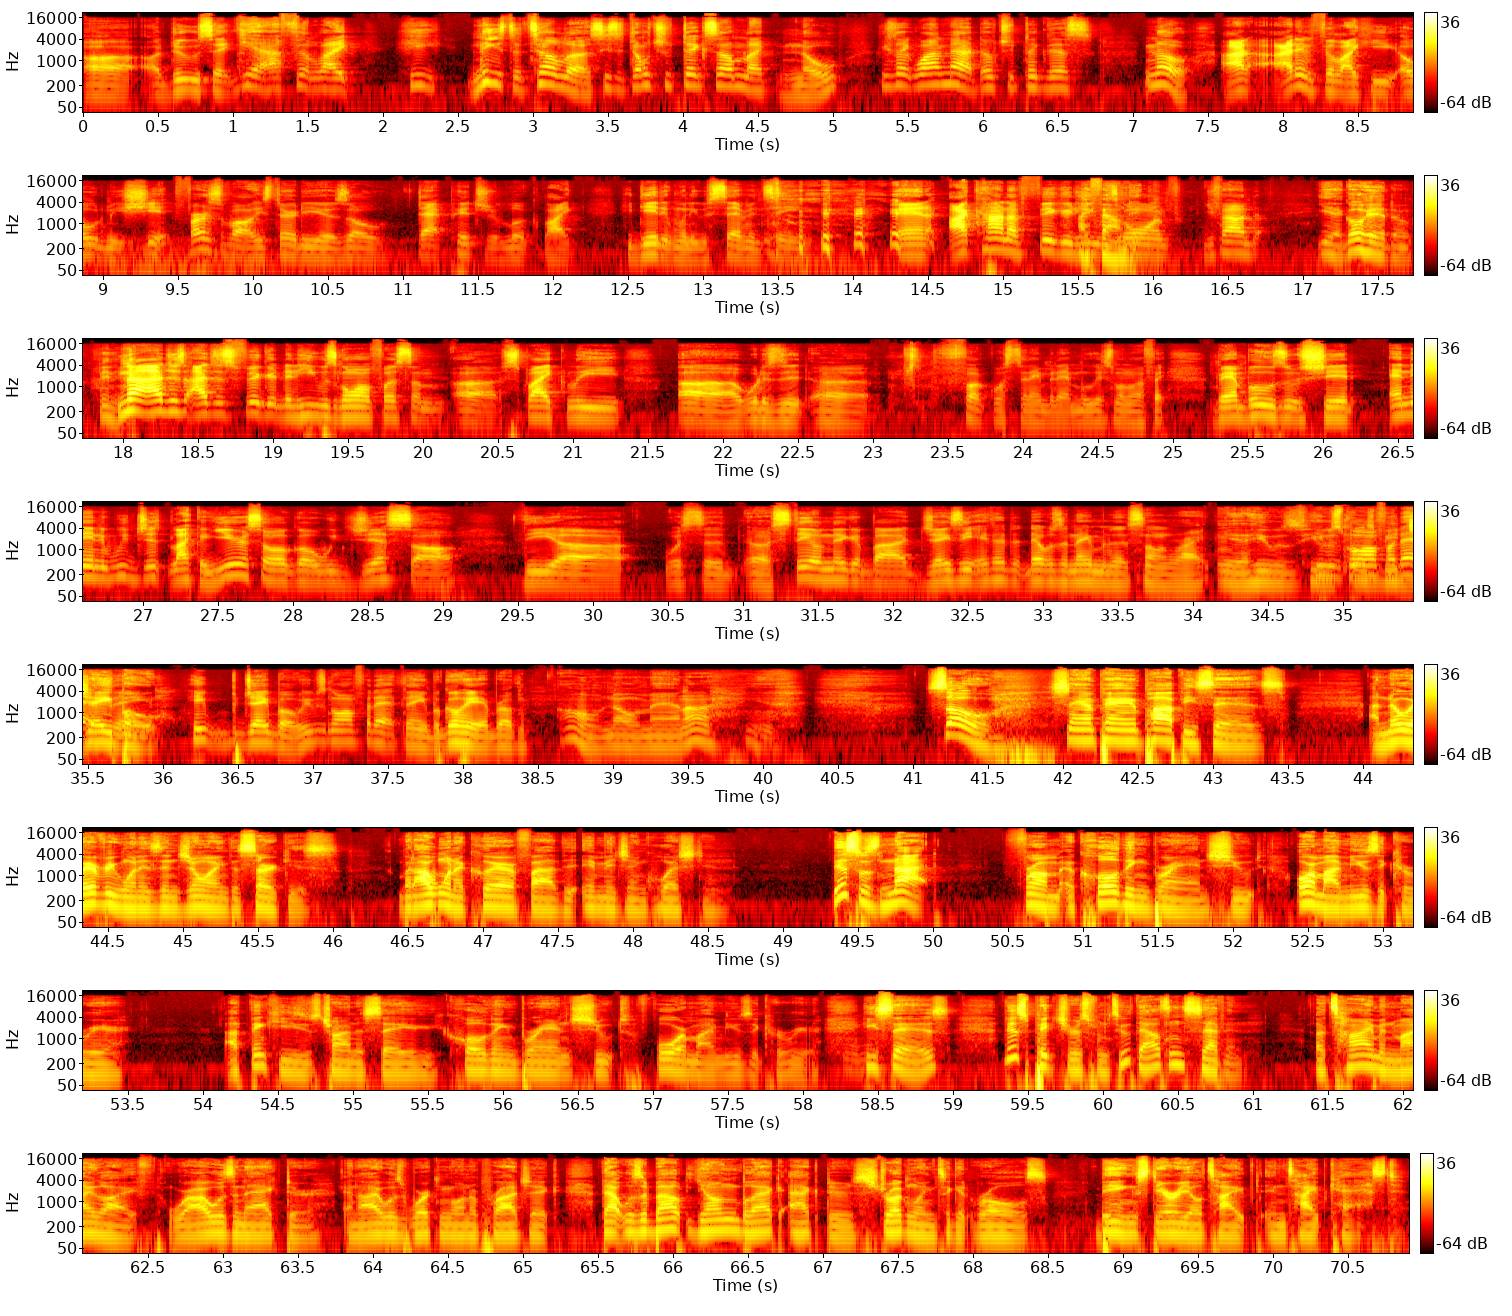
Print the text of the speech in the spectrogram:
Uh, a dude said, "Yeah, I feel like he needs to tell us." He said, "Don't you think so?" I'm like, "No." He's like, "Why not? Don't you think that's no?" I I didn't feel like he owed me shit. First of all, he's 30 years old. That picture looked like he did it when he was 17, and I kind of figured he I was found it. going. You found? Yeah, go ahead though. Finish. No, I just I just figured that he was going for some uh Spike Lee uh what is it uh fuck what's the name of that movie? It's one of my favorite bamboozle shit. And then we just like a year or so ago we just saw the uh what's the uh, Still Nigga by Jay Z. That, that was the name of the song, right? Yeah, he was he, He, was, was, going for that J-Bo. thing. He J-Bo. He was going for that thing. But go ahead, brother. I don't know, man. I yeah. So, Champagne Poppy says, I know everyone is enjoying the circus, but I want to clarify the image in question. This was not from a clothing brand shoot or my music career. I think he's trying to say clothing brand shoot for my music career. He mm-hmm. says, This picture is from 2007, a time in my life where I was an actor and I was working on a project that was about young black actors struggling to get roles, being stereotyped and typecast.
